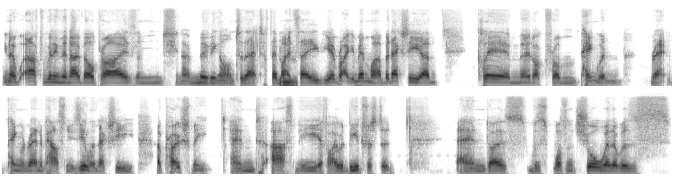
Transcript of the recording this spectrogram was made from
you know, after winning the Nobel Prize and you know moving on to that. They might mm. say, "Yeah, write your memoir," but actually, um, Claire Murdoch from Penguin Penguin Random House New Zealand actually approached me and asked me if I would be interested, and I was, was wasn't sure whether it was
